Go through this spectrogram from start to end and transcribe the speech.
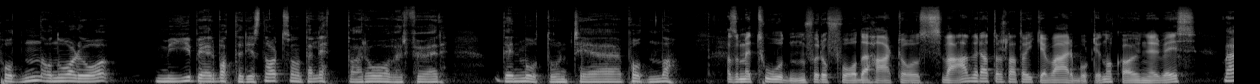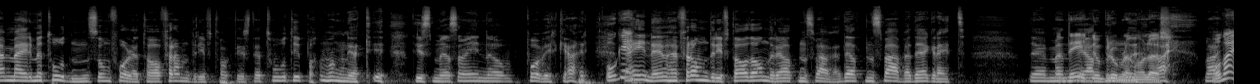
poden, og nå har du òg mye bedre batteri snart, sånn at det er lettere å overføre den motoren til poden. da. Altså Metoden for å få det her til å sveve, rett og slett, og ikke være borti noe underveis? Det er mer metoden som får det til å ha fremdrift, faktisk. Det er to typer magnetisme som er inne og påvirker her. Okay. Det ene er fremdrifta, og det andre er at den svever. Det at den svever, det er greit. Det, men det er ikke noe problem å løse. Å nei.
